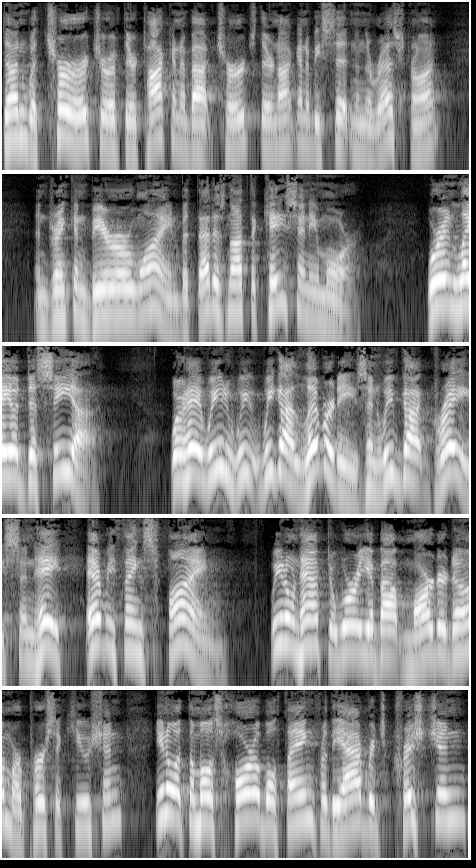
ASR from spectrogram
done with church or if they're talking about church, they're not going to be sitting in the restaurant and drinking beer or wine. But that is not the case anymore. We're in Laodicea where, hey, we, we, we got liberties and we've got grace and hey, everything's fine. We don't have to worry about martyrdom or persecution. You know what the most horrible thing for the average Christian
